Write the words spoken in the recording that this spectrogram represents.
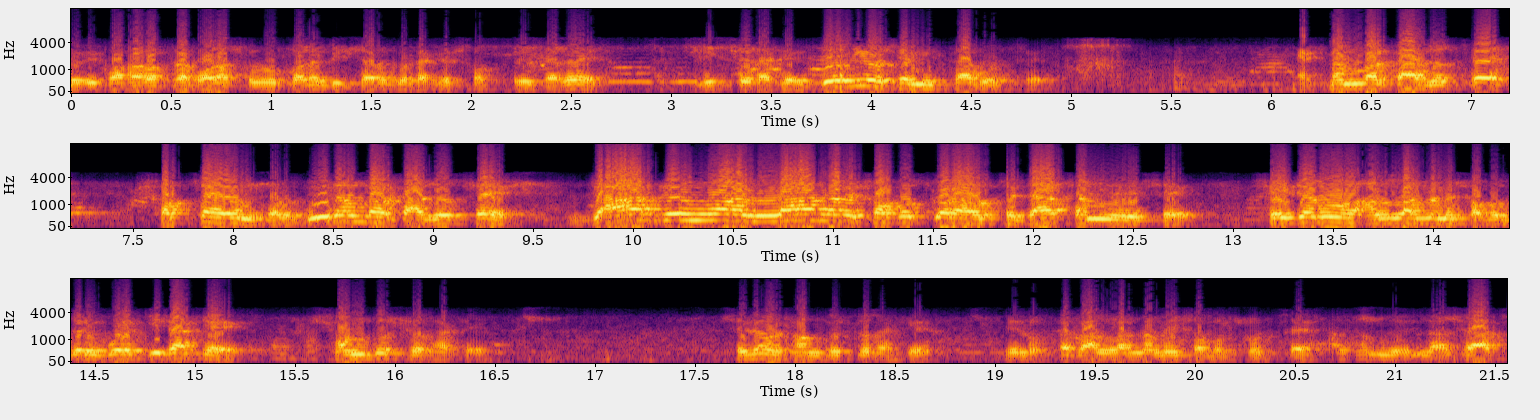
যদি কথাবার্তা বলা শুরু করে বিচারক ওটাকে সত্য হিসাবে লিখতে থাকে যদিও সে মিথ্যা বলছে এক নম্বর কাজ হচ্ছে সত্যায়ন করো দুই নম্বর কাজ হচ্ছে যার জন্য আল্লাহর নামে শপথ করা হচ্ছে, যার সামনে এসে সেই যেন আল্লাহর নামে শপথের উপরে কি থাকে? সন্তুষ্ট থাকে। সে যেন সন্তুষ্ট থাকে। যে লোকটা আল্লাহর নামেই শপথ করছে। আলহামদুলিল্লাহ যাক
